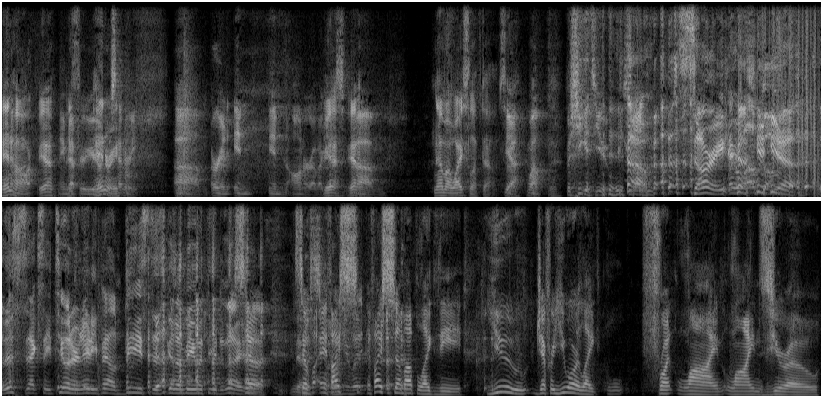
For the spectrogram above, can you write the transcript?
Henhawk, yeah. named It's after your Henry. Henry, um, or in in in honor of, I Yeah, guess. yeah. Um, now my wife's left out. So. yeah. Well, but she gets you. So Sorry. yeah. This sexy 280 pound beast is going to be with you tonight. So, so if, if I s- if I sum up like the you Jeffrey, you are like front line line zero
